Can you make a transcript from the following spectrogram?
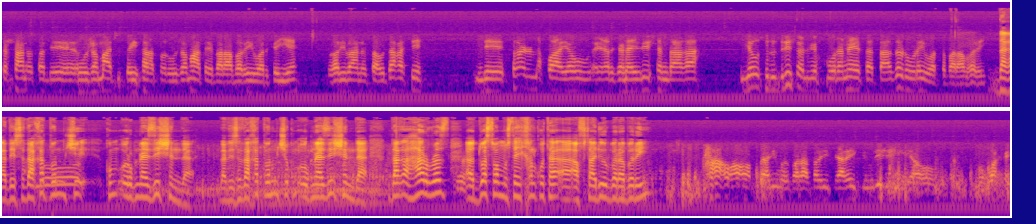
کسانو ته د روزمات په حساب پر روزمات برابرۍ ورکړي غریبانو ته او دغه چې د سر لخوا یو ارګنایزیشن داغه یو سل درې سل کورنۍ ته تازه ډوډۍ ورته برابرې دغه د صداقت په نوم چې کوم ارګنایزیشن ده؟ د صداقت په نوم چې کوم اورګنایزیشن ده دغه هر ورځ دوه سوه مستحق خلکو ته افطاري ور برابري. ها او افطاري ور برابري چې کې وریجې او غوښې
